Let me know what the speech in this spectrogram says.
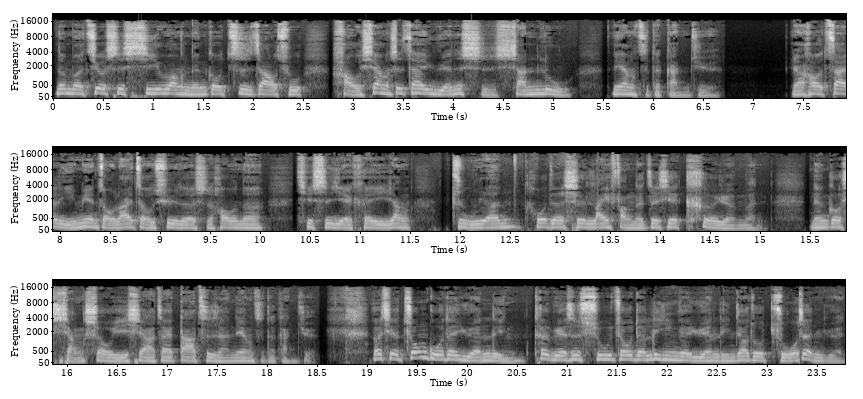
那么就是希望能够制造出好像是在原始山路那样子的感觉，然后在里面走来走去的时候呢，其实也可以让主人或者是来访的这些客人们能够享受一下在大自然那样子的感觉。而且中国的园林，特别是苏州的另一个园林叫做拙政园，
